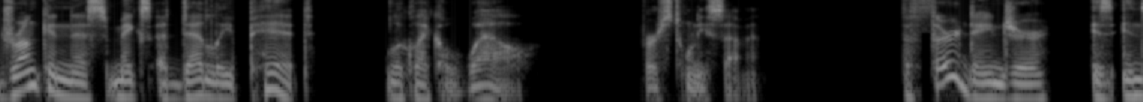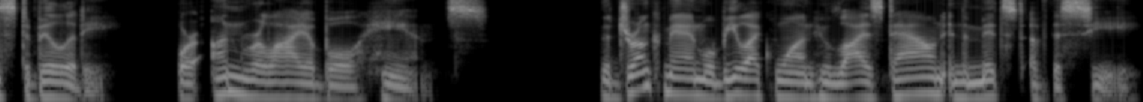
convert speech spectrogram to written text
Drunkenness makes a deadly pit look like a well. Verse 27. The third danger is instability or unreliable hands. The drunk man will be like one who lies down in the midst of the sea,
